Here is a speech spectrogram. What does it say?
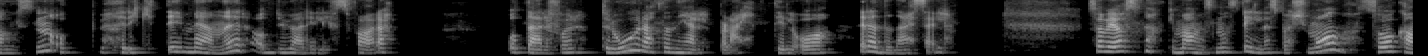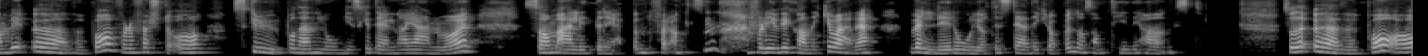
angsten oppriktig mener at du er i livsfare. Og derfor tror at den hjelper deg til å redde deg selv. Så ved å snakke med angsten og stille spørsmål, så kan vi øve på for det første å skru på den logiske delen av hjernen vår som er litt drepen for angsten. Fordi vi kan ikke være veldig rolig og til stede i kroppen og samtidig ha angst. Så det øver på å,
